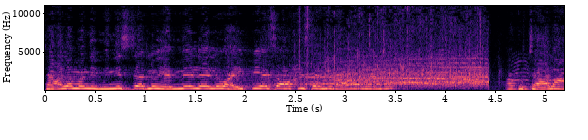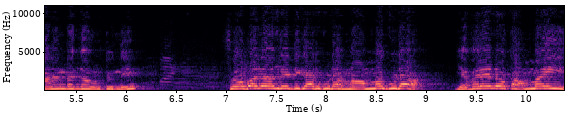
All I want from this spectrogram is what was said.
చాలా మంది మినిస్టర్లు ఎమ్మెల్యేలు ఐపీఎస్ ఆఫీసర్లు రావాలని నాకు చాలా ఆనందంగా ఉంటుంది. శోభానాగిరెడ్డి గారు కూడా మా అమ్మ కూడా ఎవరైనా ఒక అమ్మాయి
